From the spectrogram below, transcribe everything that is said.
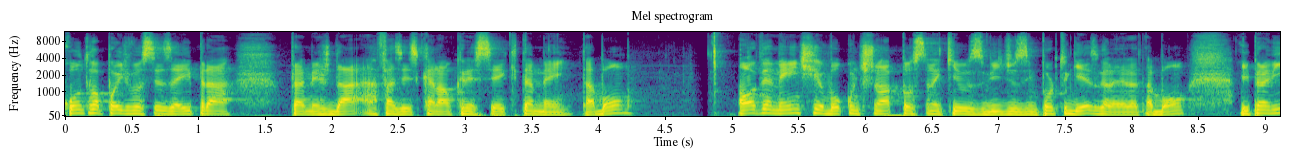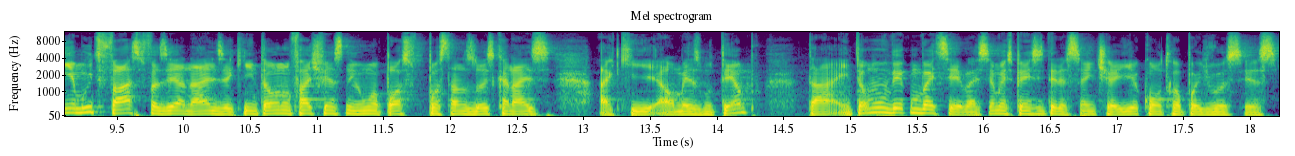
Conto o apoio de vocês aí para me ajudar a fazer esse canal crescer aqui também, tá bom? Obviamente, eu vou continuar postando aqui os vídeos em português, galera, tá bom? E para mim é muito fácil fazer análise aqui, então não faz diferença nenhuma, eu posso postar nos dois canais aqui ao mesmo tempo, tá? Então vamos ver como vai ser, vai ser uma experiência interessante aí, eu conto com o apoio de vocês,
